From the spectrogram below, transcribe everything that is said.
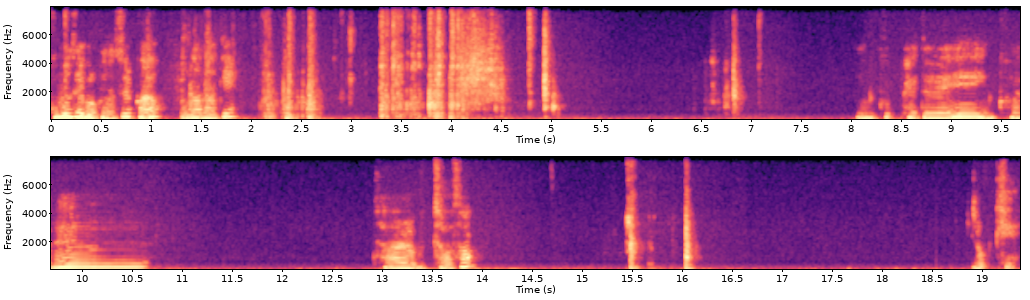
검은색으로 그냥 쓸까요? 무난하게. 잉크 패드에 잉크를 잘 묻혀서 이렇게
